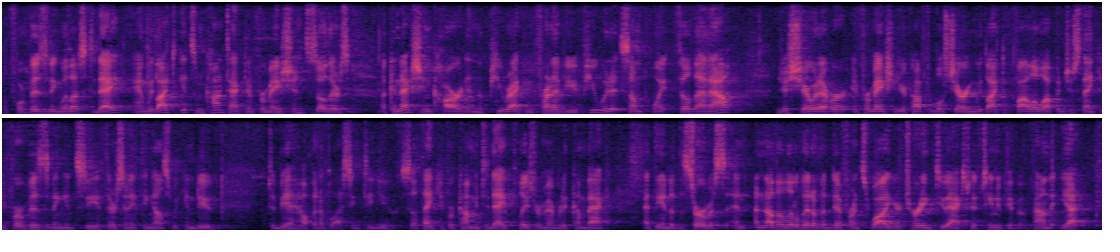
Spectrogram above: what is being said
before visiting with us today. And we'd like to get some contact information. So there's a connection card in the pew rack in front of you. If you would at some point fill that out and just share whatever information you're comfortable sharing, we'd like to follow up and just thank you for visiting and see if there's anything else we can do to be a help and a blessing to you. So thank you for coming today. Please remember to come back at the end of the service. And another little bit of a difference while you're turning to Acts 15, if you haven't found it yet.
